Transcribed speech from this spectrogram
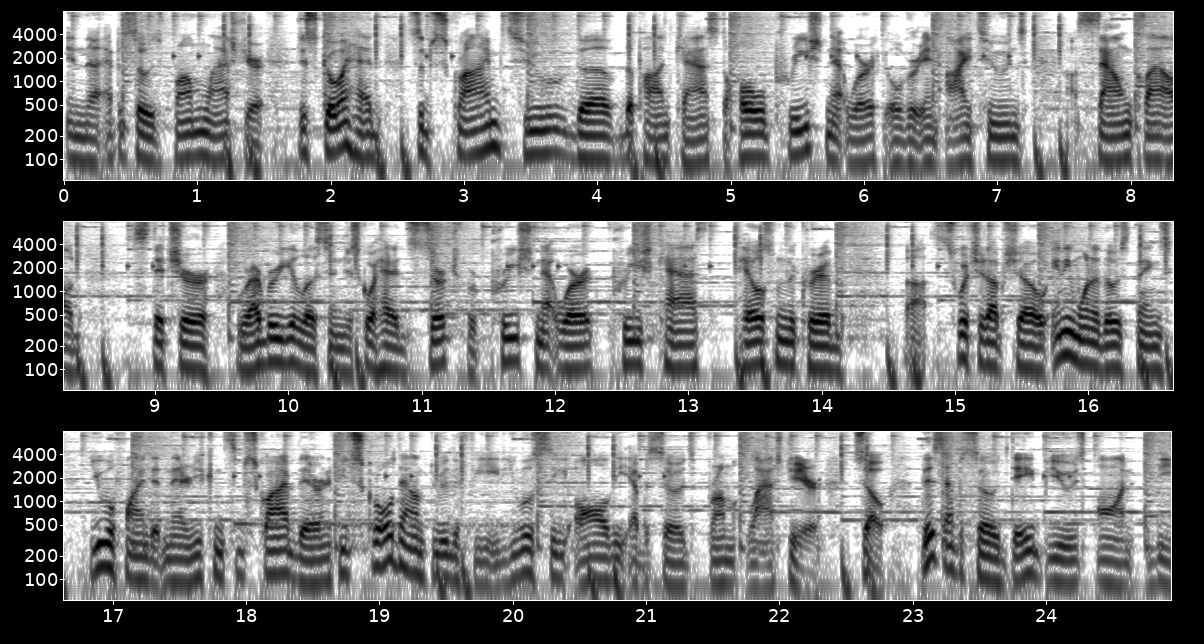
in the episodes from last year, just go ahead, subscribe to the the podcast, the whole Preach Network over in iTunes, uh, SoundCloud. Stitcher, wherever you listen, just go ahead, search for Preach Network, Preachcast, Tales from the Crib, uh, Switch It Up Show, any one of those things, you will find it in there. You can subscribe there, and if you scroll down through the feed, you will see all the episodes from last year. So, this episode debuts on the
